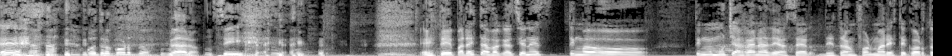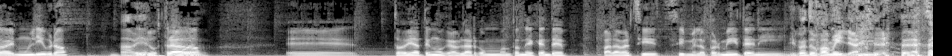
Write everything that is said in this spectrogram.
Otro corto. Claro. Sí. este, para estas vacaciones tengo tengo muchas ganas de hacer de transformar este corto en un libro Ah, bien. ilustrado. Bueno. Eh, todavía tengo que hablar con un montón de gente para ver si, si me lo permiten y, Y con tu familia. sí,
